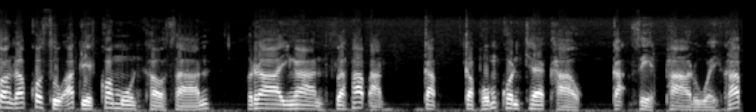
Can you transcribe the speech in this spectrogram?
ต้อนรับเข้าสู่อัปเดตข้อมูลข่าวสาร รายงานสภาพอากาศกับกับผมคนแชร์ข่าวกเกษตรพารวยครับ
